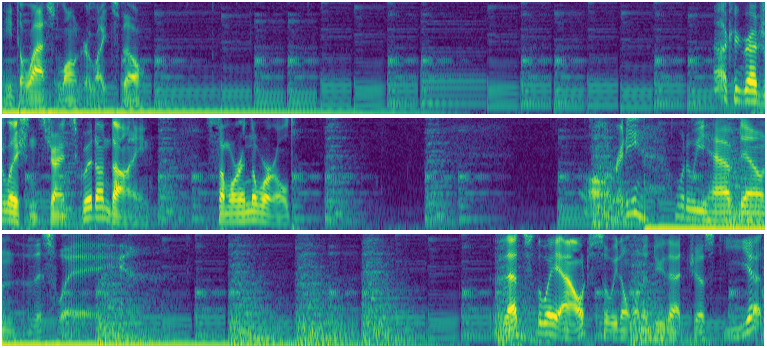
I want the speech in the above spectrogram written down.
Need to last longer, light spell. Ah, congratulations, giant squid, on dying. Somewhere in the world. Alrighty, what do we have down this way? That's the way out, so we don't want to do that just yet.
